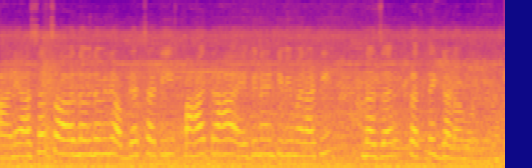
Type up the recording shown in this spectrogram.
आणि असंच नवीन नवीन अपडेटसाठी पाहत रहा A B nine T V Marathi. नजर प्रत्येक घडामोडी.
